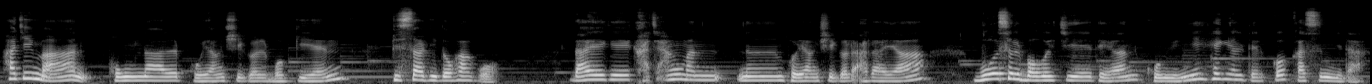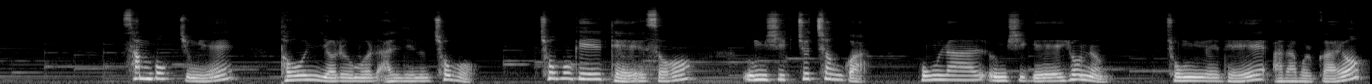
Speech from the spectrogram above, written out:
하지만 복날 보양식을 먹기엔 비싸기도 하고 나에게 가장 맞는 보양식을 알아야 무엇을 먹을지에 대한 고민이 해결될 것 같습니다. 삼복 중에 더운 여름을 알리는 초복, 초복에 대해서 음식 추천과 복날 음식의 효능, 종류에 대해 알아볼까요?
